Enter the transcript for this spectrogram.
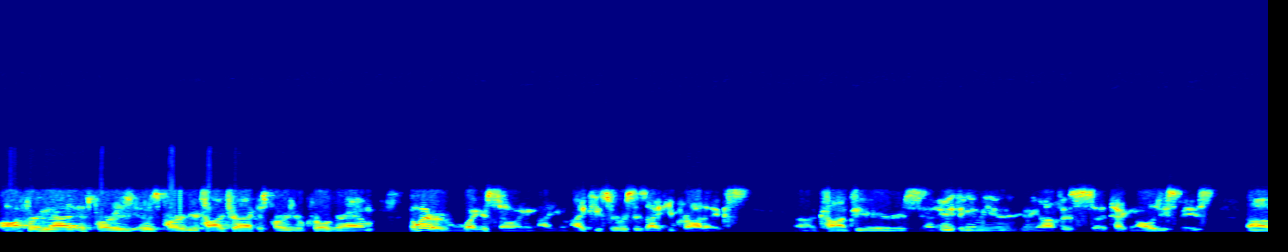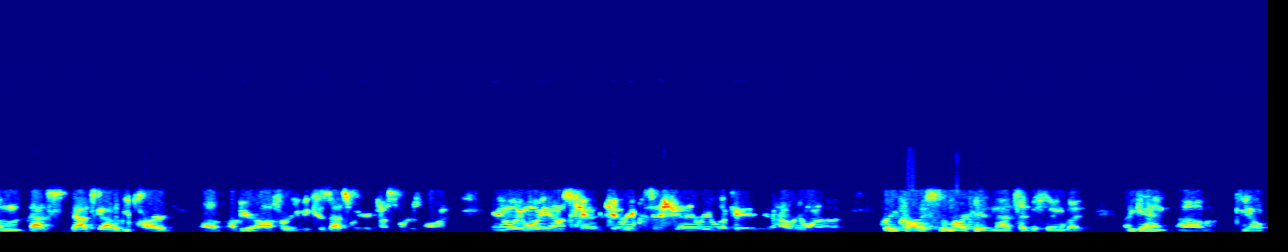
offering that as part of as part of your talk track, as part of your program, no matter what you're selling, IT services, IT products, uh, computers, anything in the in the office uh, technology space, um, that's that's got to be part of, of your offering because that's what your customers want. And only OEMs can can reposition and relook at how they want to bring products to the market and that type of thing. But again, um, you know,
